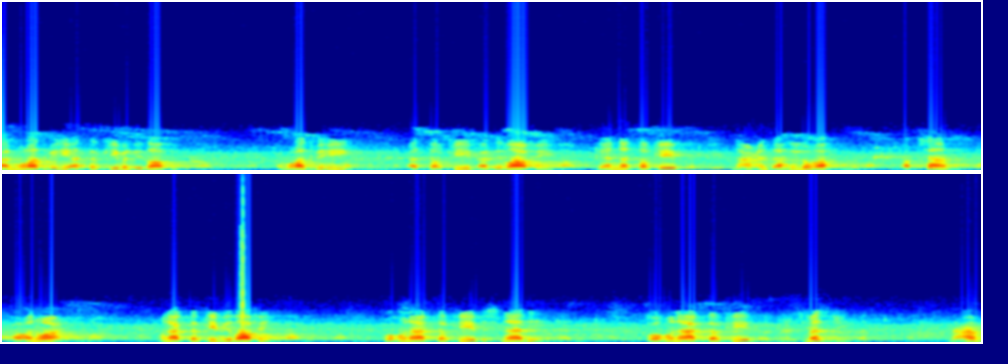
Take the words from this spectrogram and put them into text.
المراد به التركيب الإضافي. المراد به التركيب الإضافي. لأن التركيب نعم عند أهل اللغة أقسام أو أنواع. هناك تركيب إضافي وهناك تركيب إسنادي وهناك تركيب مزجي. نعم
